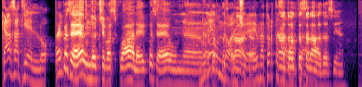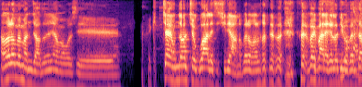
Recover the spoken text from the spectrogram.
casatiello. Ma cos'è? Un dolce pasquale? Cos'è? Un, Non è un dolce, è una torta È una salata. torta salata, sì. No, non l'ho mai mangiato, teniamo così. C'è un dolce uguale siciliano, però non lo... poi pare che lo dico No, per adesso-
